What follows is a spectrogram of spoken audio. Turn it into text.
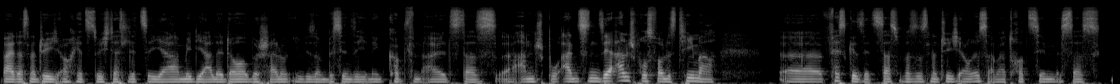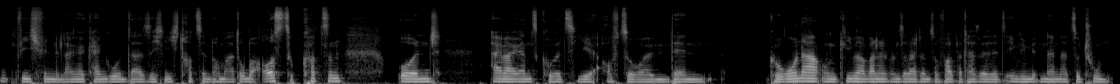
weil das natürlich auch jetzt durch das letzte Jahr mediale Dauerbeschallung irgendwie so ein bisschen sich in den Köpfen als das äh, Anspruch, als ein sehr anspruchsvolles Thema äh, festgesetzt, das, was es natürlich auch ist, aber trotzdem ist das, wie ich finde, lange kein Grund, da sich nicht trotzdem nochmal drüber auszukotzen und einmal ganz kurz hier aufzuräumen, denn Corona und Klimawandel und so weiter und so fort, was hat das jetzt irgendwie miteinander zu tun?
